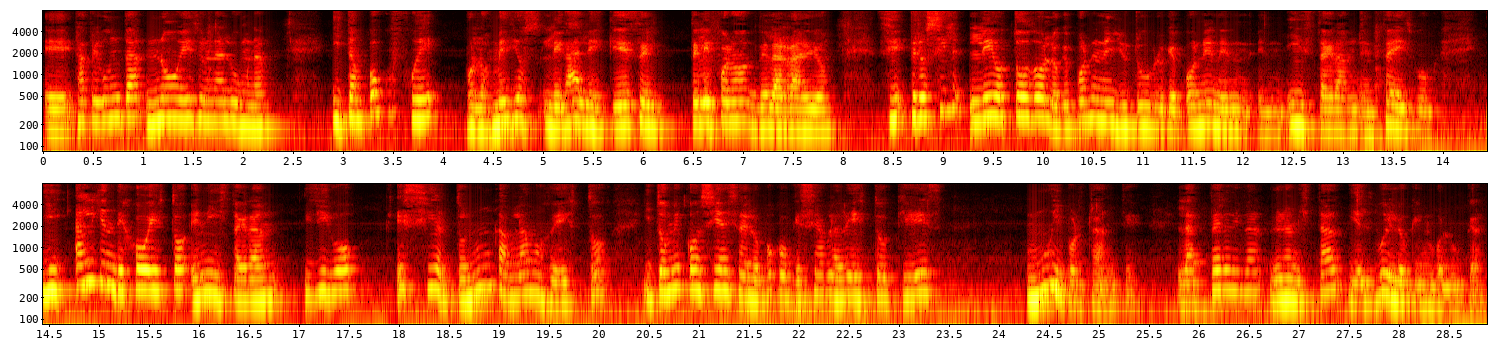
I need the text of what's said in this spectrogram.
eh, esta pregunta no es de una alumna y tampoco fue por los medios legales, que es el teléfono de la radio. Sí, pero sí leo todo lo que ponen en YouTube, lo que ponen en, Instagram, en Facebook. Y alguien dejó esto en Instagram y digo, es cierto, nunca hablamos de esto y tomé conciencia de lo poco que se habla de esto, que es muy importante, la pérdida de una amistad y el duelo que involucra.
